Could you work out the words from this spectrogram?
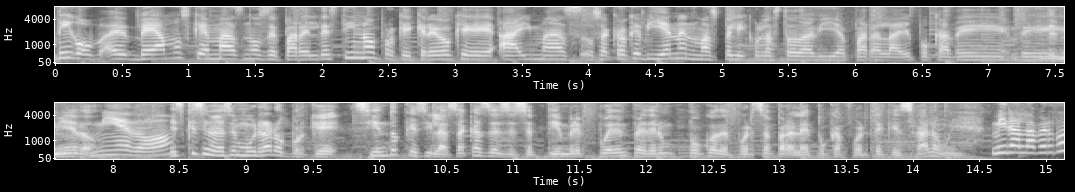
Digo, eh, veamos qué más nos depara el destino, porque creo que hay más, o sea, creo que vienen más películas todavía para la época de, de, De miedo. miedo. Es que se me hace muy raro porque siento que si las sacas desde septiembre pueden perder un poco de fuerza para la época fuerte que es Halloween. Mira, la verdad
